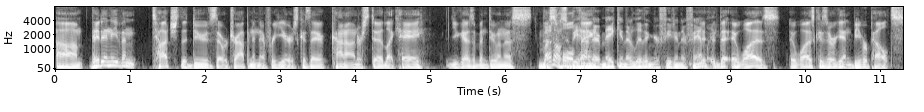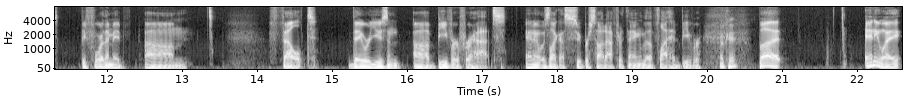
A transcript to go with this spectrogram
Um, they didn't even touch the dudes that were trapping in there for years because they kind of understood, like, hey, you guys have been doing this. Might this also whole be how thing. they're making their living or feeding their family. It, it was. It was because they were getting beaver pelts before they made um, felt. They were using uh, beaver for hats, and it was like a super sought after thing, the flathead beaver. okay. But anyway,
